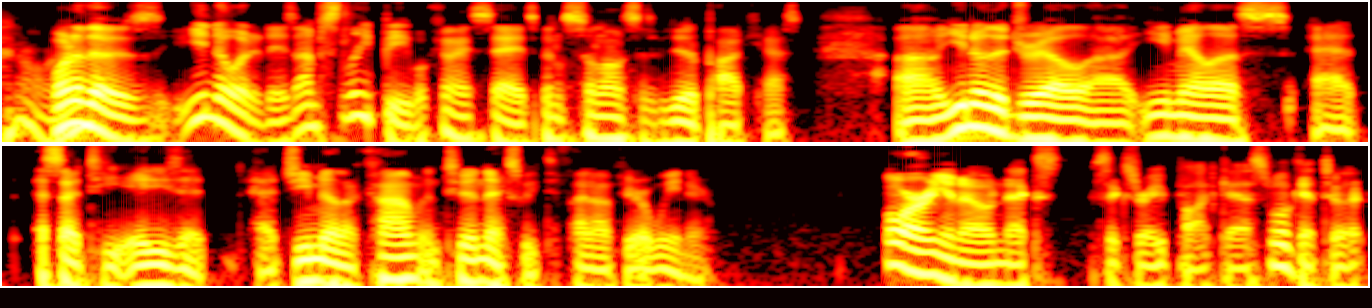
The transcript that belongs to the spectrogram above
I don't know. One of those. You know what it is. I'm sleepy. What can I say? It's been so long since we did a podcast. Uh, you know the drill. Uh, email us at sit80s at, at gmail.com and tune in next week to find out if you're a wiener. Or, you know, next six or eight podcasts. We'll get to it.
